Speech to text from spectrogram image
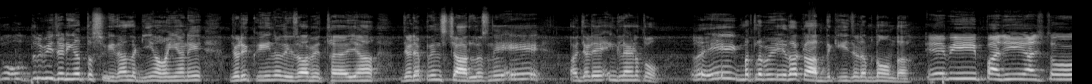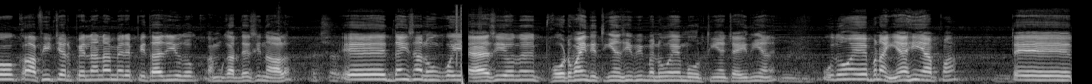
ਸੋ ਉਧਰ ਵੀ ਜਿਹੜੀਆਂ ਤਸਵੀਰਾਂ ਲੱਗੀਆਂ ਹੋਈਆਂ ਨੇ ਜਿਹੜੀ ਕੁਈਨ ਐਲਿਜ਼ਾਬੈਥ ਹੈ ਜਾਂ ਜਿਹੜੇ ਪ੍ਰਿੰਸ ਚਾਰਲਸ ਨੇ ਇਹ ਅ, ਜਿਹੜੇ ਇੰਗਲੈਂਡ ਤੋਂ ਇਹ ਮਤਲਬ ਇਹਦਾ ਕਾਰਨ ਕੀ ਜਿਹੜਾ ਬਣਾਉਣ ਦਾ? ਇਹ ਵੀ ਭਾਜੀ ਅੱਜ ਤੋਂ ਕਾਫੀ ਚਿਰ ਪਹਿਲਾਂ ਨਾ ਮੇਰੇ ਪਿਤਾ ਜੀ ਉਦੋਂ ਕੰਮ ਕਰਦੇ ਸੀ ਨਾਲ। ਇਹ ਇਦਾਂ ਹੀ ਸਾਨੂੰ ਕੋਈ ਆਇਆ ਸੀ ਉਹਨੇ ਫੋਟੋਆਂ ਹੀ ਦਿੱਤੀਆਂ ਸੀ ਵੀ ਮੈਨੂੰ ਇਹ ਮੂਰਤੀਆਂ ਚਾਹੀਦੀਆਂ ਨੇ। ਉਦੋਂ ਇਹ ਬਣਾਈਆਂ ਸੀ ਆਪਾਂ ਤੇ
